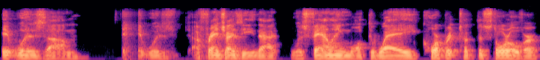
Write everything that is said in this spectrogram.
It was um, it was a franchisee that was failing, walked away. Corporate took the store over.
